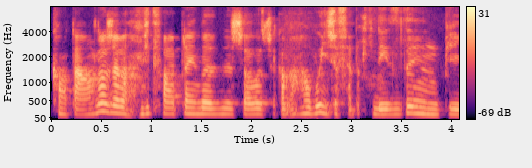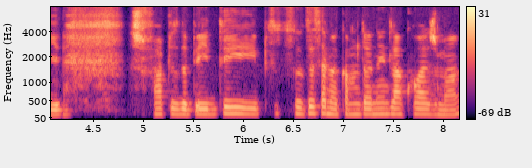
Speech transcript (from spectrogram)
contente. Là, j'avais envie de faire plein de, choses. J'étais comme, ah oui, je vais fabriquer des zines, puis je vais faire plus de BD, tout ça. Ça m'a comme donné de l'encouragement.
